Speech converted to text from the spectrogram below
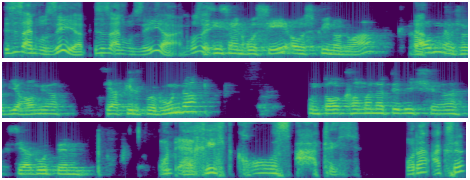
ist es ein Rosé? Ja? Ist es ein Rosé? Ja, ein Rosé. Es ist ein Rosé aus Pinot Noir Trauben. Ja. Also wir haben ja sehr viel Burgunder. Und da kann man natürlich äh, sehr gut den. Und er riecht großartig. Oder, Axel?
